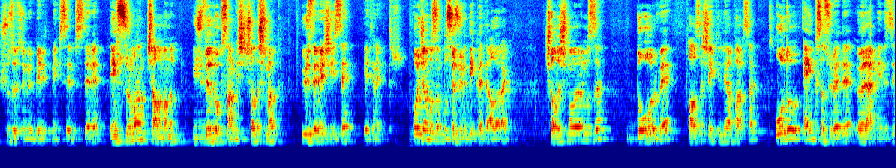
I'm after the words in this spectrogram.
şu sözünü belirtmek isterim sizlere. Enstrüman çalmanın %95'i çalışmak, %5'i ise yetenektir. Hocamızın bu sözünü dikkate alarak çalışmalarımızı doğru ve fazla şekilde yaparsak ODU en kısa sürede öğrenmenizi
